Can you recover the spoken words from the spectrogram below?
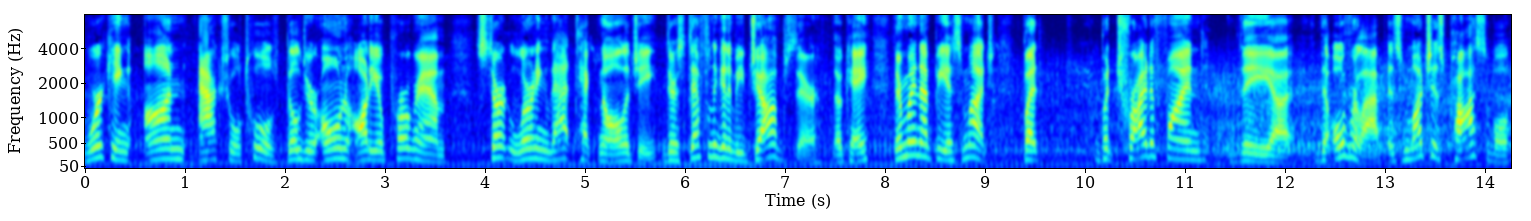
working on actual tools. Build your own audio program. Start learning that technology. There's definitely going to be jobs there, okay? There might not be as much, but but try to find the uh, the overlap as much as possible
